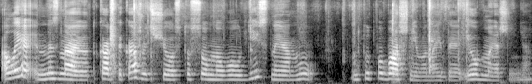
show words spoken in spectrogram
Але не знаю, карти кажуть, що стосовно Walt Disney, ну, ну тут по башні вона йде і обмеження.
